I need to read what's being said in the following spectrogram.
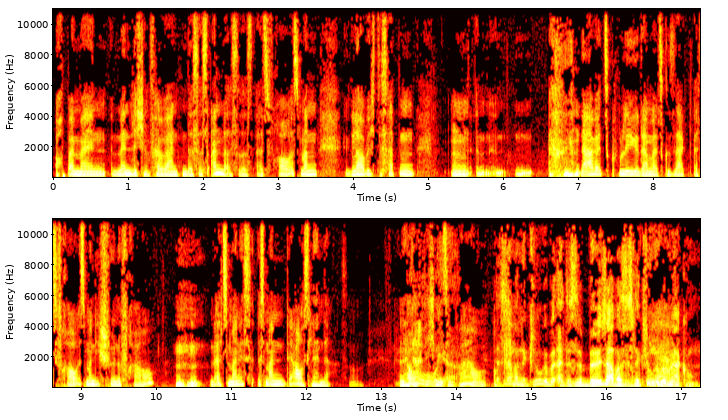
auch bei meinen männlichen Verwandten, dass es anders ist. Als Frau ist man, glaube ich, das hat ein, ein, ein, ein Arbeitskollege damals gesagt, als Frau ist man die schöne Frau Mhm. Und als Mann ist, ist man der Ausländer. So. Und dann oh, dachte ich mir ja. so, wow. Okay. Das ist aber eine kluge, das ist eine böse, aber es ist eine kluge ja. Bemerkung.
